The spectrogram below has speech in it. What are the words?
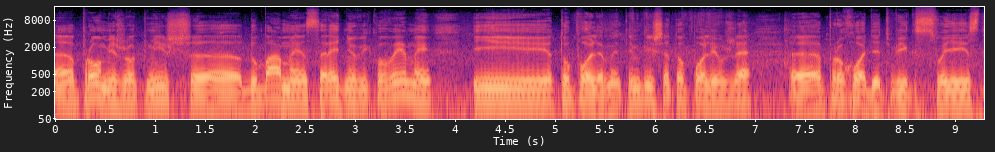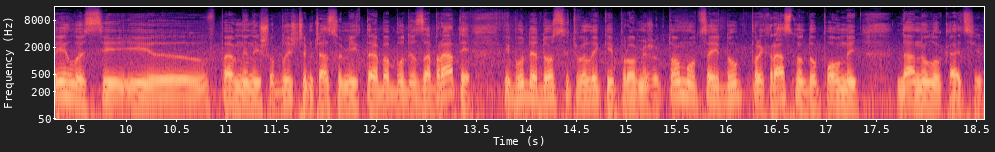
е, проміжок між е, дубами середньовіковими і тополями. Тим більше тополі вже проходять вік своєї стиглості, і е, впевнений, що ближчим часом їх треба буде забрати, і буде досить великий проміжок. Тому цей дуб прекрасно доповнить дану локацію.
